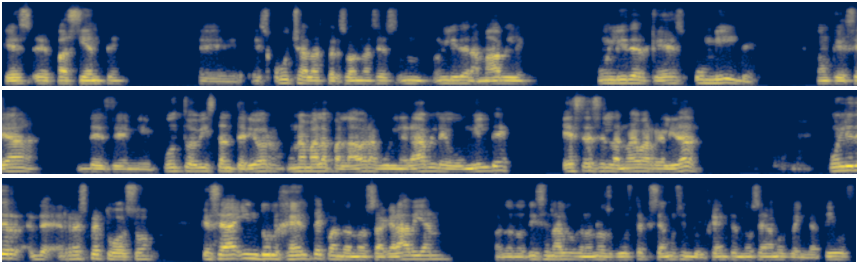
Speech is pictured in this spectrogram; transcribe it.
que es eh, paciente, escucha a las personas, es un líder amable, un líder que es humilde, aunque sea desde mi punto de vista anterior, una mala palabra, vulnerable o humilde, esta es la nueva realidad. Un líder respetuoso, que sea indulgente cuando nos agravian, cuando nos dicen algo que no nos gusta, que seamos indulgentes, no seamos vengativos.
